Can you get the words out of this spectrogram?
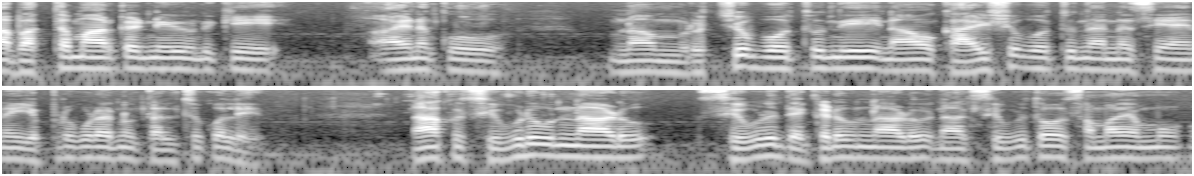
ఆ భక్త మార్కండేయుడికి ఆయనకు నా మృత్యు పోతుంది నా ఒక ఆయుష్ పోతుంది అనేసి ఆయన ఎప్పుడు కూడా నువ్వు తలుచుకోలేదు. నాకు శివుడు ఉన్నాడు శివుడు దగ్గర ఉన్నాడు నాకు శివుడితో సమయము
